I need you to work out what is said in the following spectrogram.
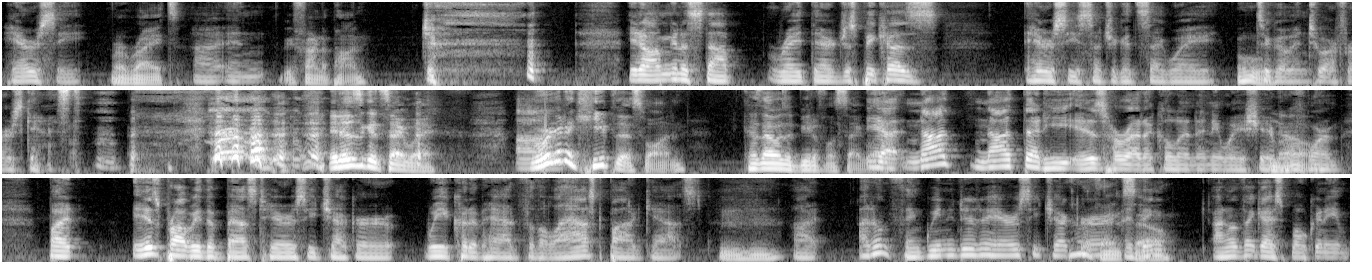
heresy. we're right. Uh, and Be frowned upon. you know, I'm going to stop right there just because heresy is such a good segue Ooh. to go into our first guest. it is a good segue. we're gonna keep this one because that was a beautiful segue. Yeah, not not that he is heretical in any way, shape, or form, but is probably the best heresy checker we could have had for the last podcast. hmm Uh, I don't think we needed a heresy checker. I think so. I don't think I spoke any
